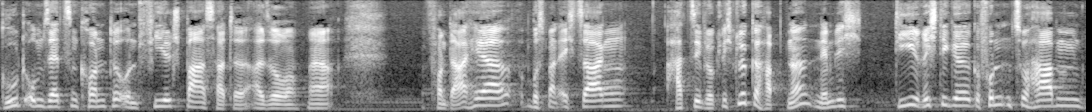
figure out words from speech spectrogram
gut umsetzen konnte und viel Spaß hatte. Also, ja, von daher muss man echt sagen, hat sie wirklich Glück gehabt, ne? Nämlich die richtige gefunden zu haben,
